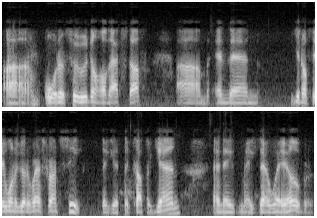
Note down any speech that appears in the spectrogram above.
um, order food and all that stuff, um, and then you know if they want to go to restaurant C, they get the cup again, and they make their way over.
